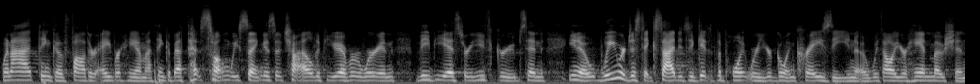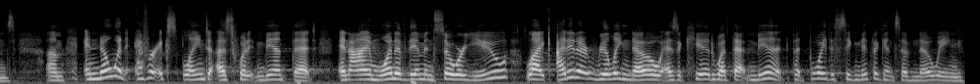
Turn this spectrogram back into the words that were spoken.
When I think of Father Abraham, I think about that song we sang as a child if you ever were in VBS or youth groups. And, you know, we were just excited to get to the point where you're going crazy, you know, with all your hand motions. Um, and no one ever explained to us what it meant that, and I am one of them and so are you. Like, I didn't really know as a kid what that meant. But boy, the significance of knowing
